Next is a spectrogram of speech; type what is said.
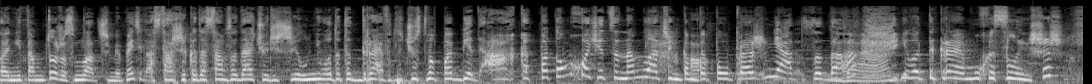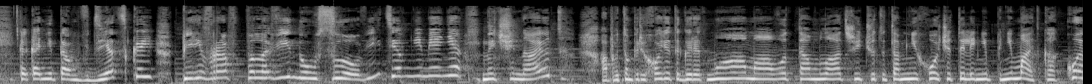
они там тоже с младшими, понимаете, а старший, когда сам задачу решил, у него вот этот драйв, это чувство победы. Ах, как потом хочется на младшеньком-то а, поупражняться, да? да? И вот ты краем уха слышишь, как они там в детской, переврав половину условий, тем не менее, начинают, а потом приходят и говорят, мама, а вот там младший что-то там не хочет или не понимает. Какой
